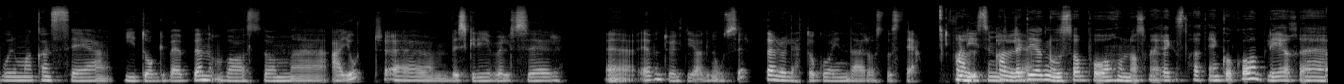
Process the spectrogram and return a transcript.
hvor man kan se i dogweben hva som eh, er gjort. Eh, beskrivelser, eventuelt diagnoser. Det er jo lett å gå inn der og se. Alle, ikke... alle, diagnoser på hunder som er registrert i NKK, blir eh,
